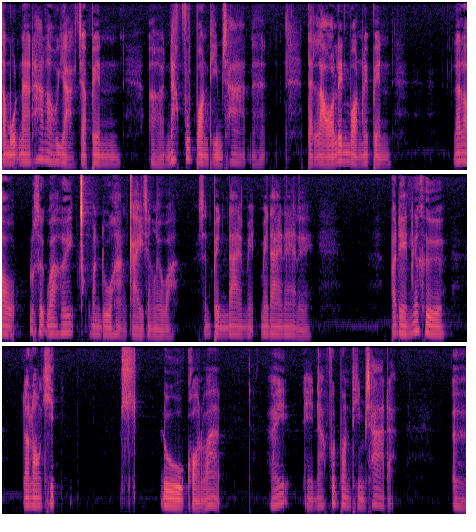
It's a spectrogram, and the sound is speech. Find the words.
สมมตินะถ้าเราอยากจะเป็น นักฟุตบอลทีมชาตินะฮะ แต่เราเล่นบอลไม่เป็น แล้วเรารู้สึกว่าเฮ้ย มันดูห่างไกลจังเลยวะฉันเป็นได้ไม่ไม่ได้แน่เลย ประเด็นก็คือ เราลองคิดดูก่อนว่า เฮ้ยไอ้นักฟุตบอลทีมชาติอะเออ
